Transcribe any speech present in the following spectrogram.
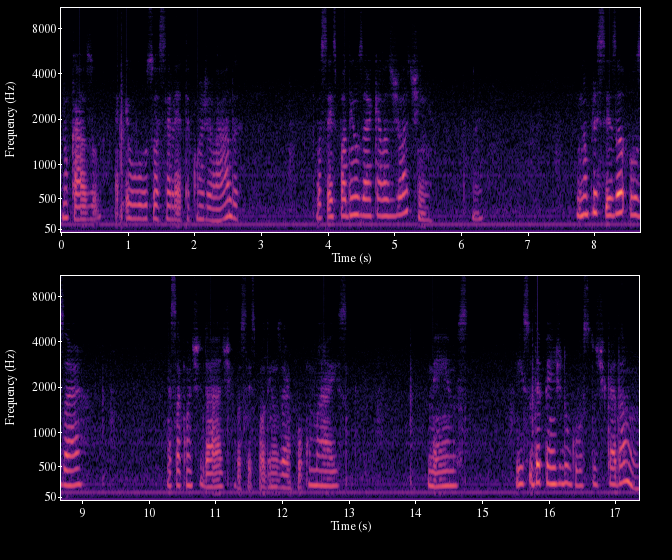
No caso, eu uso a seleta congelada. Vocês podem usar aquelas de latinha. Né? Não precisa usar essa quantidade. Vocês podem usar um pouco mais, menos. Isso depende do gosto de cada um.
